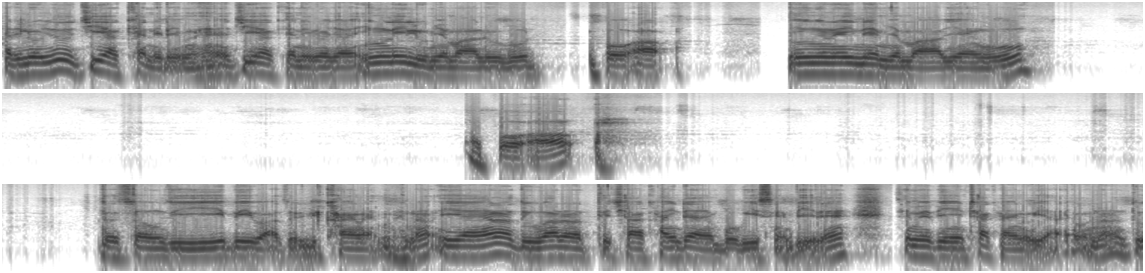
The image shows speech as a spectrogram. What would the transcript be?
အဲ့ဒီလိုမျိုးကြည့်ရခက်နေတယ်မယ်ကြည့်ရခက်နေတော့じゃအင်္ဂလိပ်လိုမြန်မာလိုကိုပေါ်အောက်အင်္ဂလိပ်နဲ့မြန်မာပြန်ကိုအပေါ်အောက်သစုံစီရေးပေးပါဆိုပြီးခိုင်းလိုက်မယ်နော် AI ကတော့သူကတော့တခြားခိုင်းတဲ့ပို့ပြီးဆင်ပြေတယ်ဆင်မပြေရင်ထပ်ခိုင်းလို့ရတယ်ပေါ့နော်သူ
